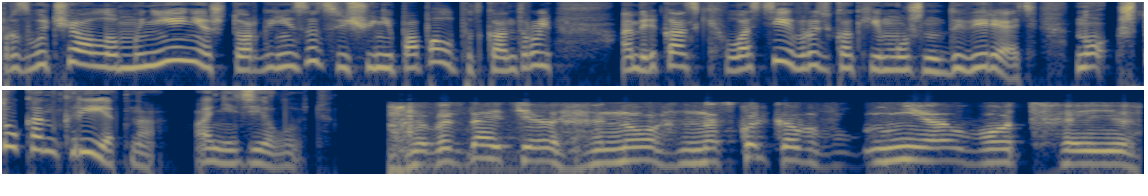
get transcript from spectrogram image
Прозвучало мнение, что организация еще не попала под контроль американских властей, вроде как ей можно доверять. Но что конкретно они делают? Вы знаете, ну, насколько мне вот э,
